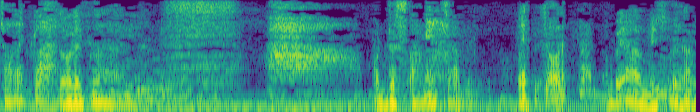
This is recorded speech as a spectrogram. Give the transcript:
colek lah colek lagi. Pedas amat cabai eh colek lagi. Sampai habis ya.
